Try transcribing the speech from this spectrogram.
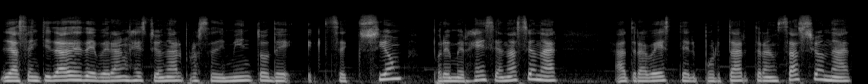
Las entidades deberán gestionar procedimientos de excepción por emergencia nacional a través del portal transaccional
